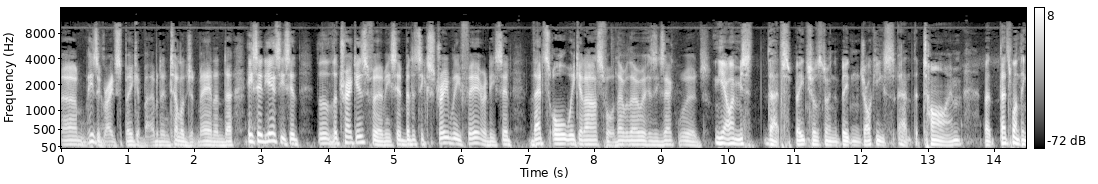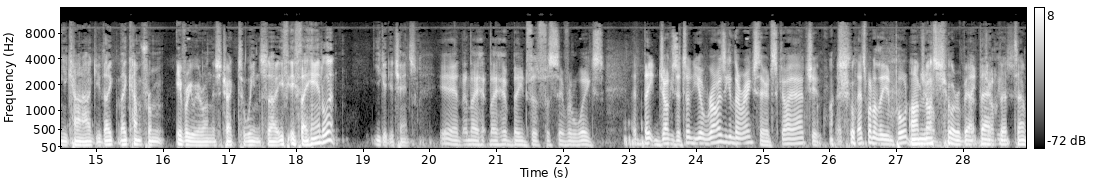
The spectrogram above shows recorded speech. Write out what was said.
Um, he's a great speaker, Bowman, intelligent man, and uh, he said yes. He said the, the track is firm. He said, but it's extremely fair, and he said that's all we can ask for. They were, they were his exact words. Yeah, I missed that speech. I was doing the beaten jockeys at the time, but that's one thing you can't argue. They they come from everywhere on this track to win. So if if they handle it, you get your chance. Yeah, and they they have been for, for several weeks. At beaten jockeys, I tell you, you're rising in the ranks there at Sky, aren't you? That's, sure. that's one of the important. I'm not sure about that, jockeys. but um,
